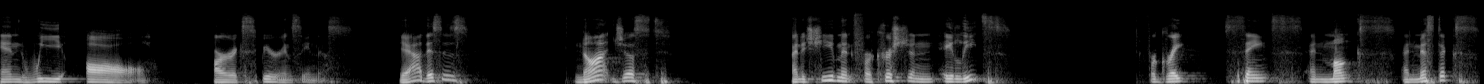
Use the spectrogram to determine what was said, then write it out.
And we all are experiencing this. Yeah, this is not just an achievement for Christian elites, for great saints and monks and mystics.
